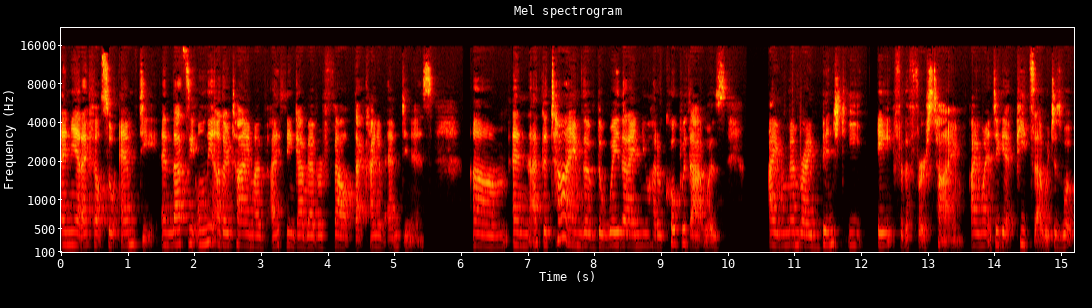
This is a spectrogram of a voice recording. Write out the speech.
and yet I felt so empty and that's the only other time I've, I think I've ever felt that kind of emptiness um, and at the time, the the way that I knew how to cope with that was, I remember I binged eat ate for the first time. I went to get pizza, which is what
